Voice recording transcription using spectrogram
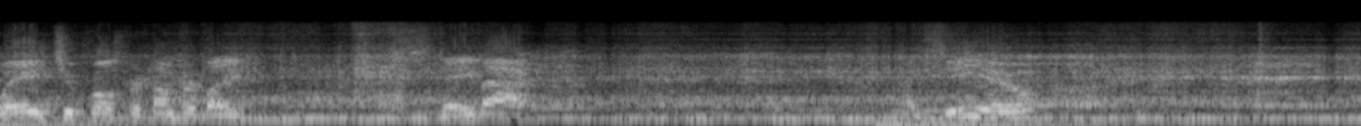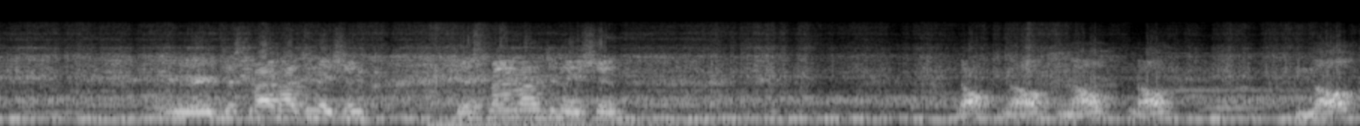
way too close for comfort, buddy. Stay back. I see you. You're just my imagination. Just my imagination. No, no, no, no. No.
